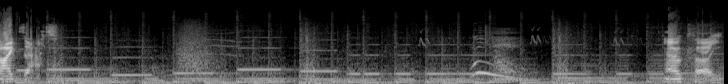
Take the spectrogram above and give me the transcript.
Like that. Okay.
